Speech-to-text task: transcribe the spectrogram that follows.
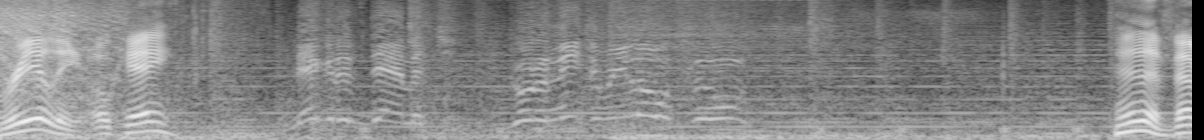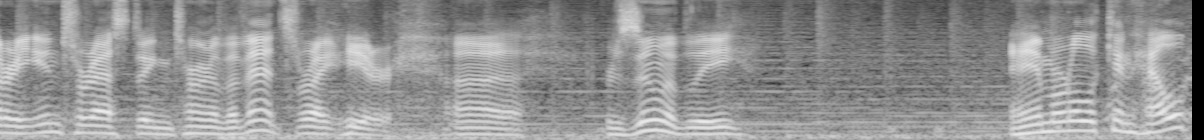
Really? Okay. Negative damage. Gonna need to reload soon. This is a very interesting turn of events right here. Uh, presumably, Emerald can help?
